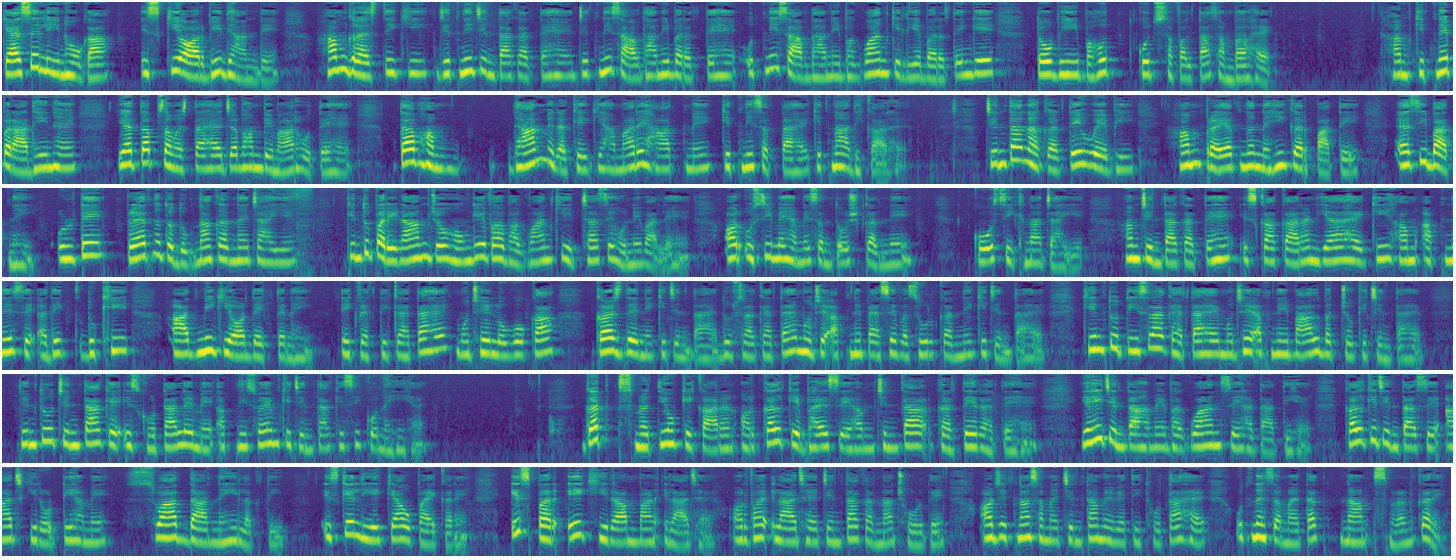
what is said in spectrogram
कैसे लीन होगा इसकी ओर भी ध्यान दें। हम गृहस्थी की जितनी चिंता करते हैं, जितनी सावधानी बरतते हैं, उतनी सावधानी भगवान के लिए बरतेंगे तो भी बहुत कुछ सफलता संभव है। हम कितने पराधीन हैं, यह तब समझता है जब हम बीमार होते हैं। तब हम ध्यान में रखें कि हमारे हाथ में कितनी सत्ता है, कितना अधिकार है। चिंता न करते हुए भी हम प्रयत्न नहीं कर पाते, ऐसी बात नहीं। उल्टे प्रयत्न तो दुगना करने चाहिए। किंतु परिणाम जो होंगे वह भगवान की इच्छा से होने वाले हैं और उसी में हमें संतोष करने को सीखना चाहिए। हम चिंता करते हैं। इसका कारण यह है कि हम अपने से अधिक दुखी आदमी की ओर देखते नहीं। एक व्यक्ति कहता है, मुझे लोगों का कर्ज देने की चिंता है। दूसरा कहता है, मुझे अपने पैसे वसूल करने की चिंता है। किंतु तीसरा कहता है, मुझे अपने बाल बच्चों की चिंता है। किंतु चिंता के इस घोटाले में अपनी स्वयं की चिंता किसी को नहीं है। गत स्मृतियों के कारण और कल के भय से हम चिंता करते रहते हैं। यही चिंता हमें भगवान से हटाती है। कल की चिंता से आज की रोटी हमें स्वाददार नहीं लगती। इसके लिए क्या उपाय करें? इस पर एक ही रामबाण इलाज है और वह इलाज है चिंता करना छोड़ दें और जितना समय चिंता में व्यतीत होता है, उतने समय तक नाम स्मरण करें।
